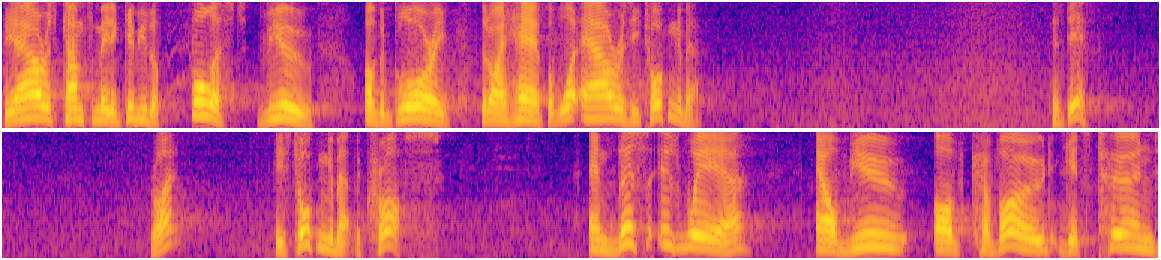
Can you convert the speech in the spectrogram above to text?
The hour has come for me to give you the fullest view of the glory that I have. But what hour is he talking about? His death. Right? He's talking about the cross. And this is where our view of kavod gets turned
